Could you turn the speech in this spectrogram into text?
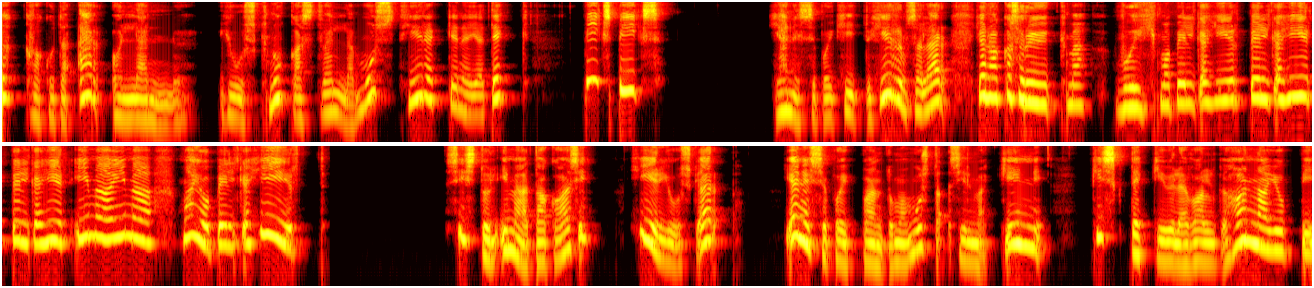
õkva, kui ta är on lännu, juusk nukast välja must hiirekene ja tekk piiks-piiks. jänessepoeg hiitu hirmsal är ja nakkas rüükma võih, ma pelga hiirt, pelga hiirt, pelga hiirt, ime, ime, ma ju pelga hiirt. siis tul ime tagasi, hiir juusk ära, jänessepoik pand oma musta silmad kinni, kisk teki üle valge hannajupi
